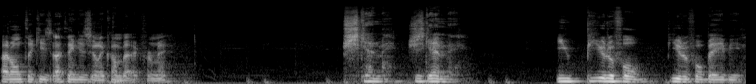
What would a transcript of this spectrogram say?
I don't think he's. I think he's gonna come back for me. She's getting me. She's getting me. You beautiful, beautiful baby.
